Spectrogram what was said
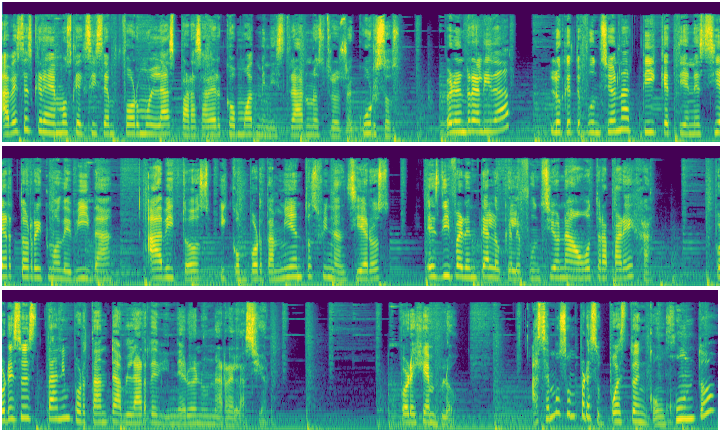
A veces creemos que existen fórmulas para saber cómo administrar nuestros recursos, pero en realidad lo que te funciona a ti que tienes cierto ritmo de vida, hábitos y comportamientos financieros es diferente a lo que le funciona a otra pareja. Por eso es tan importante hablar de dinero en una relación. Por ejemplo, ¿hacemos un presupuesto en conjunto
